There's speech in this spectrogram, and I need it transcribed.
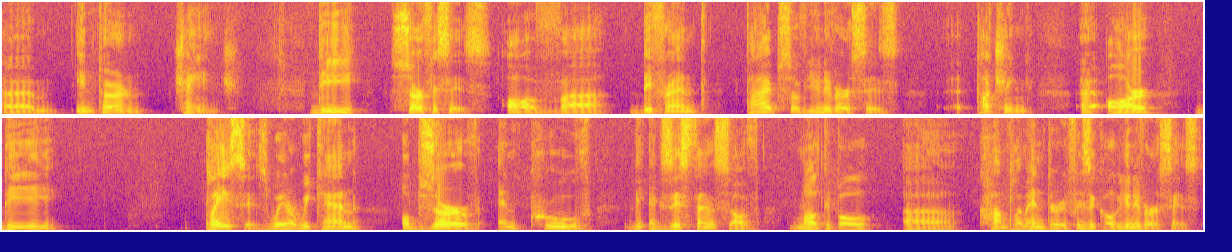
um, in turn change. The surfaces of uh, different types of universes uh, touching uh, are the places where we can observe and prove the existence of multiple uh, complementary physical universes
